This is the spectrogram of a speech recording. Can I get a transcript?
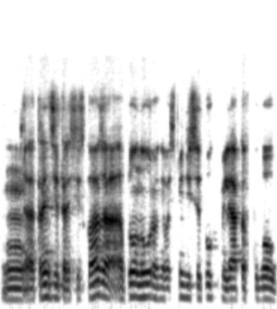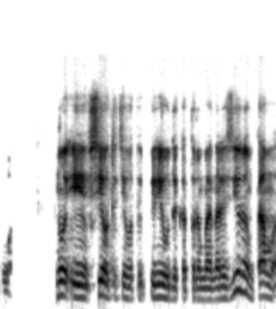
транзит российского газа был на уровне 82 миллиардов кубов в год. Ну и все вот эти вот периоды, которые мы анализируем, там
